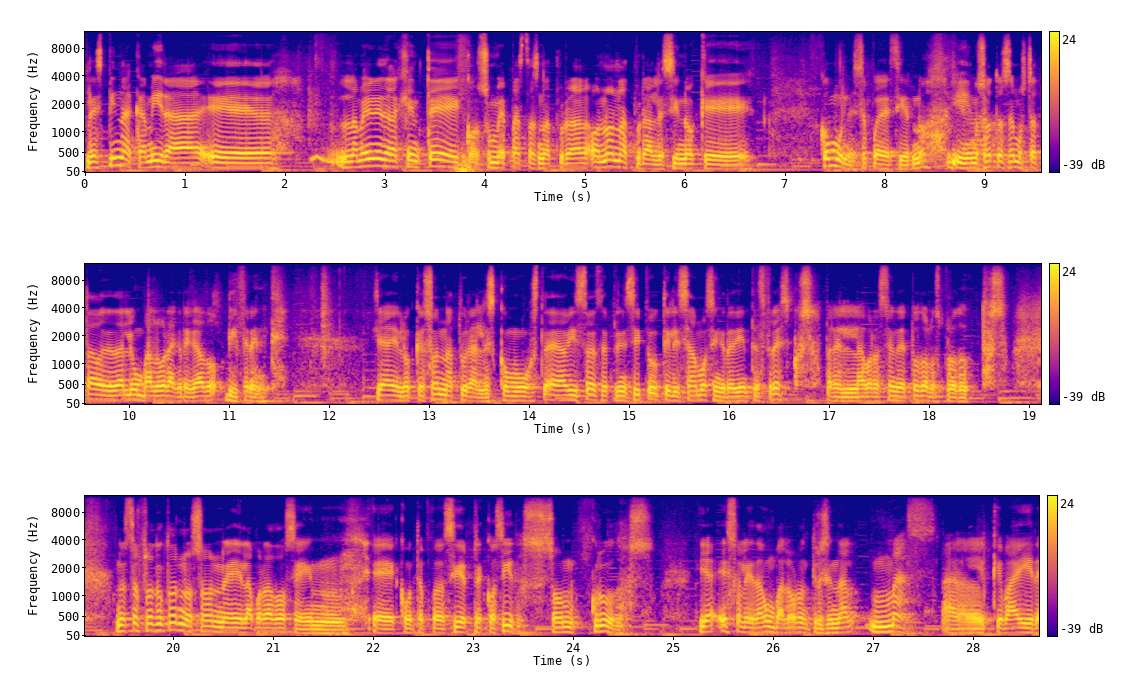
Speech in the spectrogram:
La espinaca, mira, eh, la mayoría de la gente consume pastas naturales, o no naturales, sino que comunes, se puede decir, ¿no? Y nosotros hemos tratado de darle un valor agregado diferente ya en lo que son naturales. Como usted ha visto desde el principio, utilizamos ingredientes frescos para la elaboración de todos los productos. Nuestros productos no son elaborados en, eh, ¿cómo te puedo decir?, precocidos, son crudos. Ya eso le da un valor nutricional más al que va a ir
